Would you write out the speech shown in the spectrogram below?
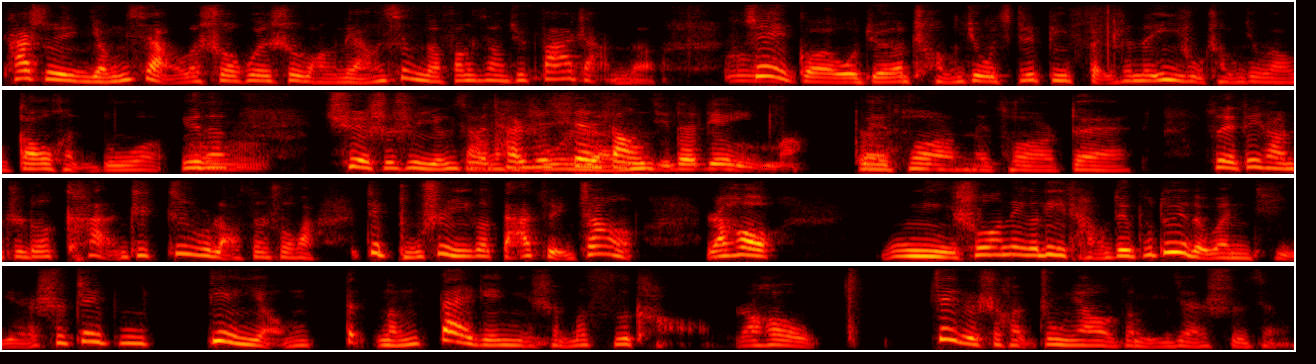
它是影响了社会，是往良性的方向去发展的。这个我觉得成就其实比本身的艺术成就要高很多，因为它确实是影响了很多它是现象级的电影嘛，没错没错，对，所以非常值得看。这这就是老三说话，这不是一个打嘴仗，然后你说那个立场对不对的问题，是这部。电影能带给你什么思考？然后这个是很重要的这么一件事情，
